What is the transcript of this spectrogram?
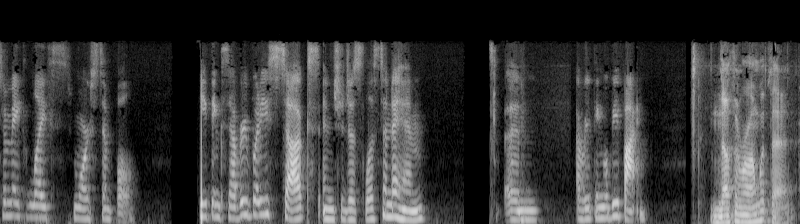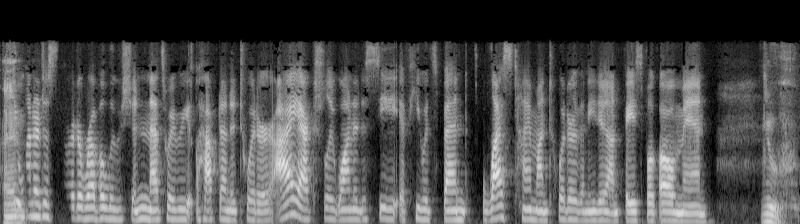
to make life more simple. He thinks everybody sucks and should just listen to him, and everything will be fine. nothing wrong with that. He wanted to start a revolution, and that's why we hopped onto Twitter. I actually wanted to see if he would spend less time on Twitter than he did on Facebook. Oh man, oof.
